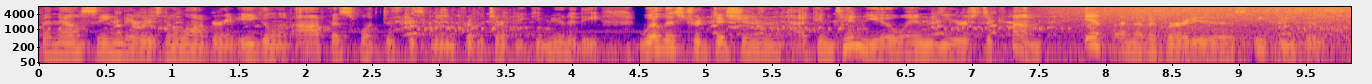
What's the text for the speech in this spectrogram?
but now seeing there is no longer an eagle in office, what does this mean for the turkey community? Will this tradition uh, continue in years to come if another bird is, species is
